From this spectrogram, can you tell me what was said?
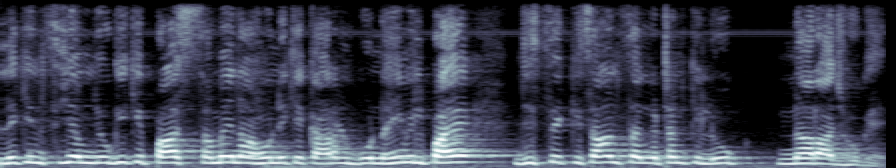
लेकिन सीएम योगी के पास समय ना होने के कारण वो नहीं मिल पाए, जिससे किसान संगठन के लोग नाराज़ हो गए।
